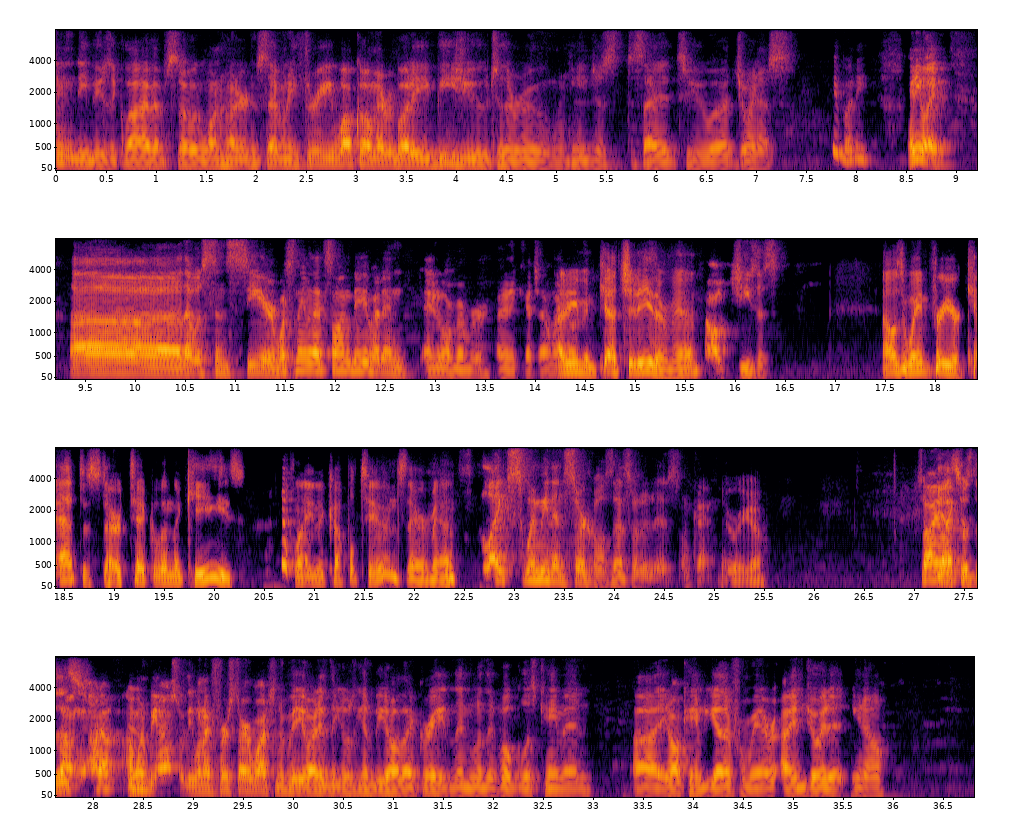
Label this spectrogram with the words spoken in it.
Indie Music Live, episode 173. Welcome, everybody. Bijou to the room. He just decided to uh, join us. Hey, buddy. Anyway, uh, that was Sinseer. What's the name of that song, Dave? I didn't. I don't remember. I didn't catch. that. I didn't even catch it either, man. Oh Jesus! I was waiting for your cat to start tickling the keys, playing a couple tunes there, man. Like swimming in circles. That's what it is. Okay. There we go. So I Yeah, like so this, this- song. I, am yeah. want to be honest with you. When I first started watching the video, I didn't think it was going to be all that great, and then when the vocalist came in, uh, it all came together for me. I, I enjoyed it. You know,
